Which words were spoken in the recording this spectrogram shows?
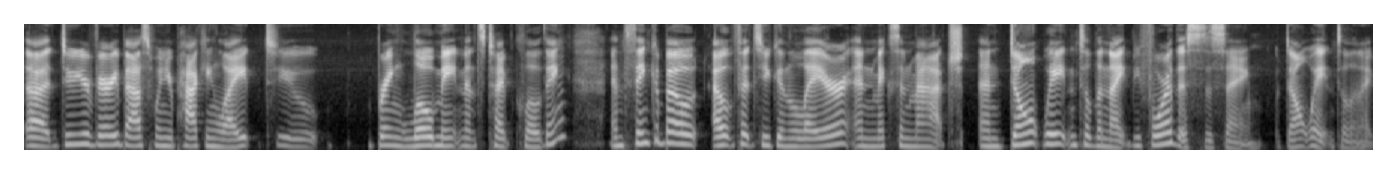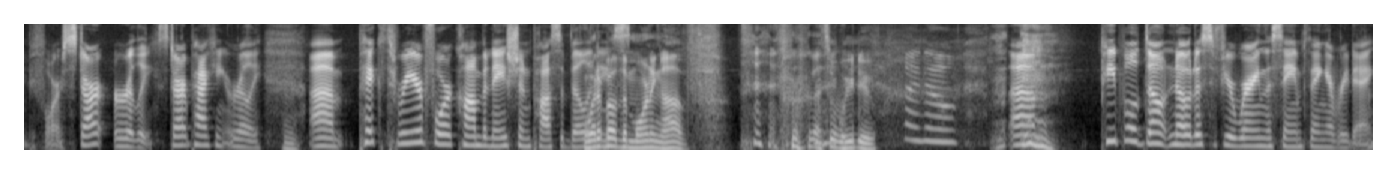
uh, do your very best when you're packing light to bring low maintenance type clothing and think about outfits you can layer and mix and match and don't wait until the night before this is saying don't wait until the night before start early start packing early um, pick three or four combination possibilities Hmm. What about the morning of? That's what we do. I know. Um, people don't notice if you're wearing the same thing every day.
